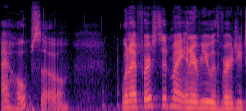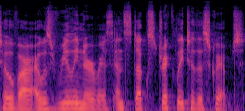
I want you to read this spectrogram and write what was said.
I hope so. When I first did my interview with Virgie Tovar, I was really nervous and stuck strictly to the script.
